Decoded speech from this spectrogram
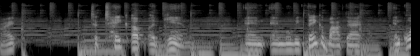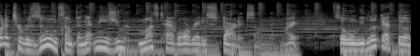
right? To take up again. And and when we think about that, in order to resume something, that means you must have already started something, right? So when we look at the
